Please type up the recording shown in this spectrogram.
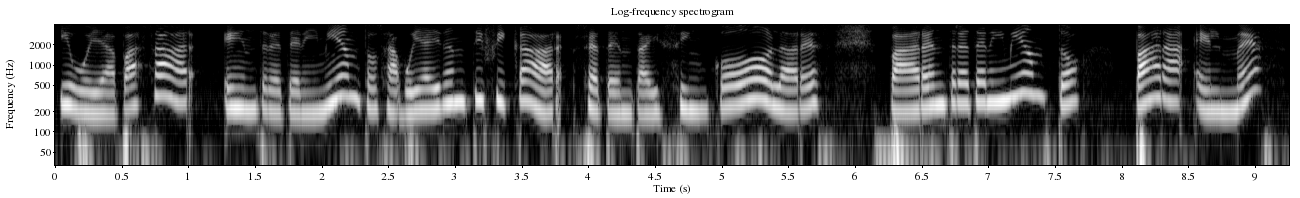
Y voy a pasar entretenimiento, o sea, voy a identificar 75 dólares para entretenimiento para el mes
